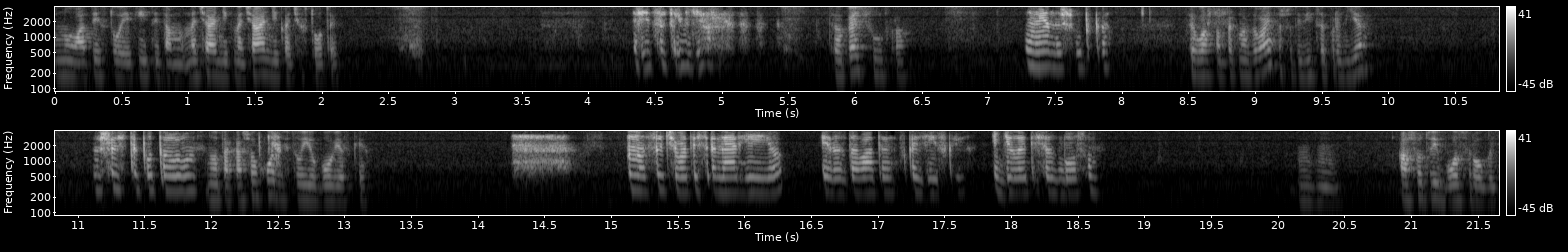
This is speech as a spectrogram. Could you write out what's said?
Ну, а ти хто? Який ти там начальник начальника чи хто ти? Віце-прем'єр. Це опять шутка. Ні, не шутка. Це у вас там так називається, що ти віце-прем'єр? Щось типу того. Ну так, а що входить в твої обов'язки? Насичуватись енергією і роздавати вказівки. І ділитися з босом. Угу. А що твій бос робить?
